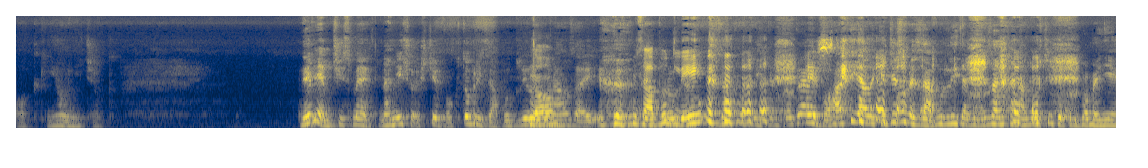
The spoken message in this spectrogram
od knihovničok. Neviem, či sme na niečo ešte v oktobri zabudli, no, lebo naozaj... Zabudli. Ten program, zabudli. Ten program je bohatý, ale keďže sme zabudli, tak Zuzanka nám určite pripomenie.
